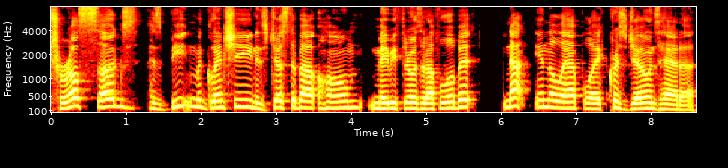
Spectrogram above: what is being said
Terrell Suggs has beaten McGlinchey and is just about home. Maybe throws it off a little bit. Not in the lap like Chris Jones had a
